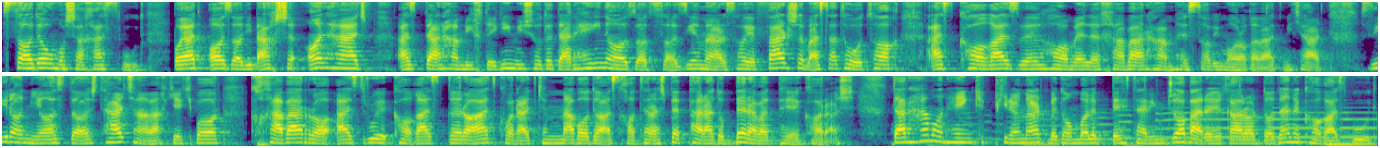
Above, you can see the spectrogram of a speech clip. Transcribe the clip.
ساده و مشخص بود. باید آزادی بخش آن حجم از در هم ریختگی می‌شد و در حین آزادسازی مرزهای فرش وسط اتاق از کاغذ حامل خبر هم حسابی مراقبت می‌کرد. زیرا نیاز داشت هر چند وقت یک بار خبر را از روی کاغذ قرائت کند که مبادا از خاطرش بپرد و برود پی کارش. در همان هنگ که پیرمرد به دنبال بهترین جا برای قرار دادن کاغذ بود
